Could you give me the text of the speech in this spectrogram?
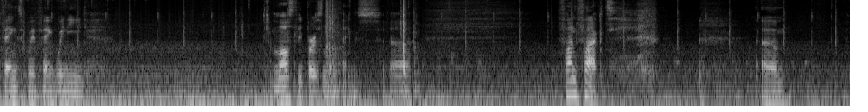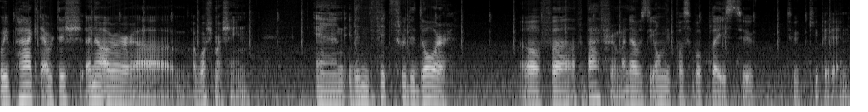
things we think we need. Mostly personal things. Uh, fun fact um, we packed our dish, uh, no, our, uh, machine, and it didn't fit through the door of, uh, of a bathroom, and that was the only possible place to to keep it in.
